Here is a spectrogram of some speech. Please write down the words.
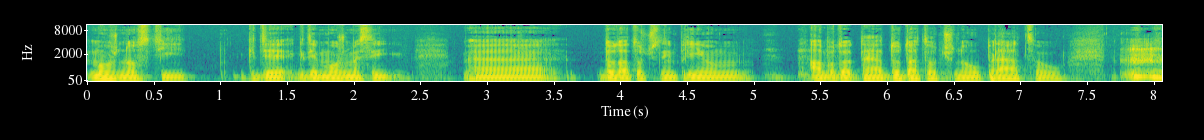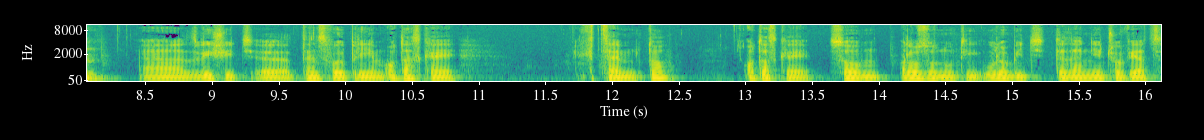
možností, kde, kde môžeme si e, dodatočným príjmom alebo do, teda dodatočnou prácou e, zvýšiť e, ten svoj príjem. Otázka je, chcem to? Otázka je, som rozhodnutý urobiť teda niečo viac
